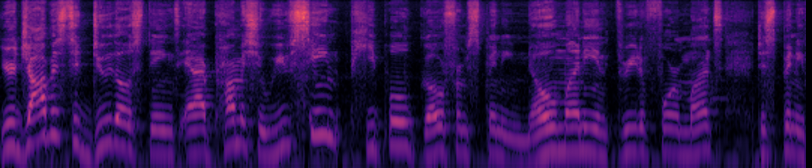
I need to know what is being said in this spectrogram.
Your job is to do those things, and I promise you, we've seen people go from spending no money in three to four months to spending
